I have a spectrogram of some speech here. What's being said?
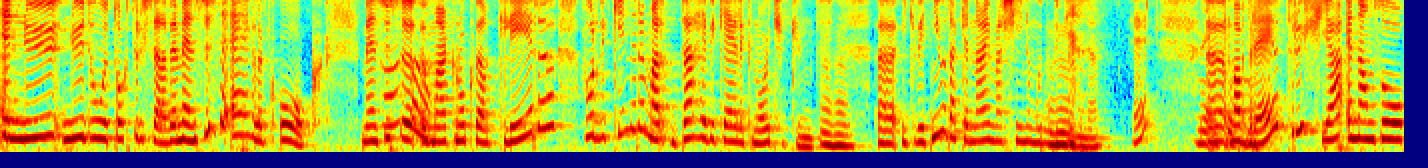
En nu, nu doen we het toch terug zelf. En mijn zussen eigenlijk ook. Mijn zussen Ah. maken ook wel kleren voor de kinderen, maar dat heb ik eigenlijk nooit gekund. Mhm. Eh, ik weet niet hoe dat ik een naaimachine moet bedienen. Hè? Nee, Eh, maar niet. breien terug, ja. En dan zo...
